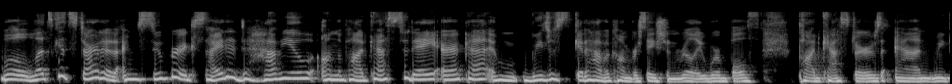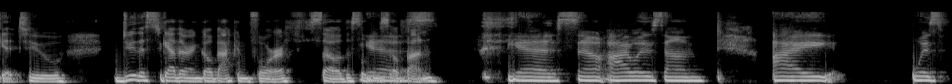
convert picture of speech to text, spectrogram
Well, let's get started. I'm super excited to have you on the podcast today, Erica. And we just get to have a conversation, really. We're both podcasters and we get to do this together and go back and forth. So this will yes. be so fun. yes. So I was, um, I was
